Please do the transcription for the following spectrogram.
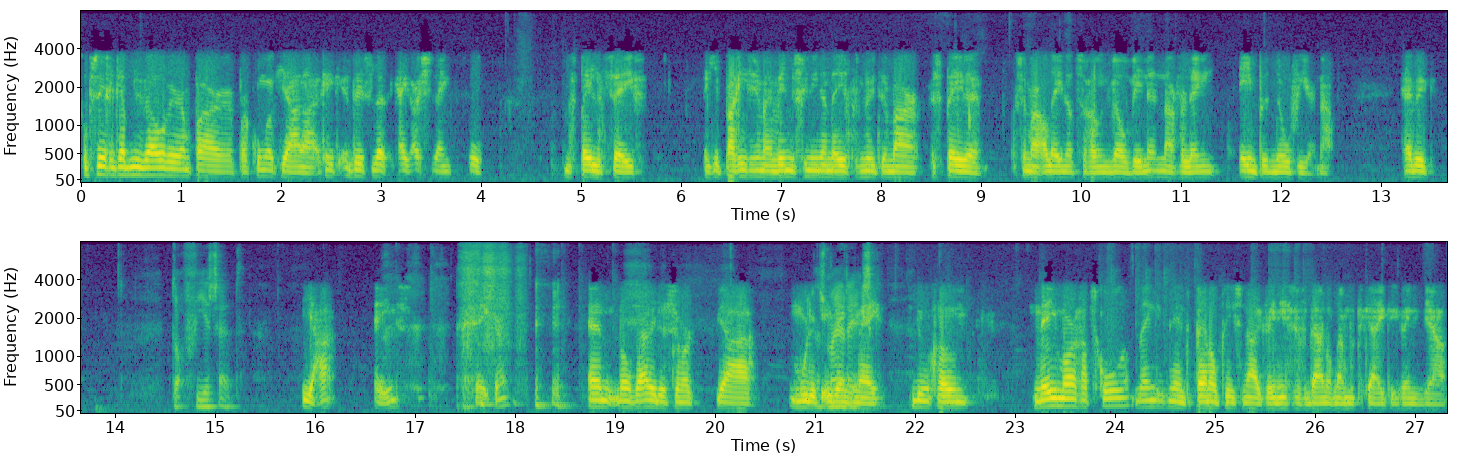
op zich, ik heb nu wel weer een paar, paar combos. Ja, nou, kijk, het is, kijk, als je denkt, oh, we spelen het safe. Weet je, Paris is mijn win misschien niet na 90 minuten, maar we spelen zeg maar, alleen dat ze gewoon wel winnen na verlenging 1.04. Nou, heb ik, Toch 4 cent. ja, eens. Zeker. en dan zou je dus, zeg maar, ja, moeilijk. Mijn nee, we doen gewoon Neymar gaat scoren, denk ik. Neemt de penalties. Nou, ik weet niet of we daar nog naar moeten kijken. Ik weet niet, ja.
